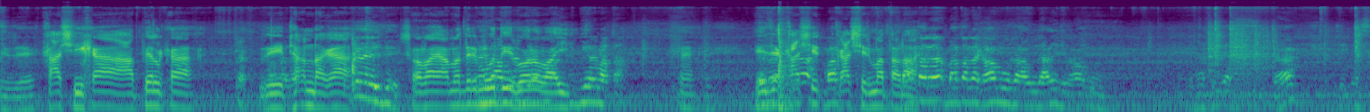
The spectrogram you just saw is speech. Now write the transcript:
এই খাসি খা আপেল খা এই ঠান্ডা খা সবাই আমাদের মুদির বড় ভাই। এই যে খাসির খাসির মাথাটা। ঠিক আছে।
